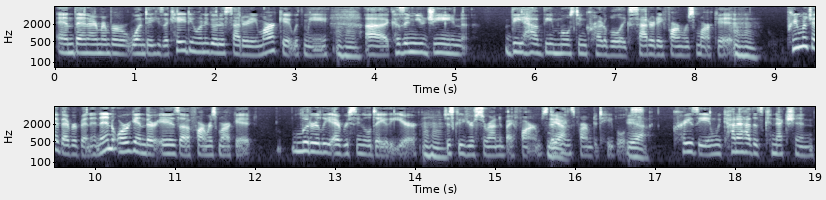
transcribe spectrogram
And then I remember one day he's like, "Hey, do you want to go to Saturday Market with me?" Because Mm-hmm. in Eugene, they have the most incredible like Saturday farmers market, Mm-hmm. pretty much I've ever been. And in Oregon, there is a farmers market literally every single day of the year, just because you're surrounded by farms. Mm-hmm. Yeah. Everything's farm to table. It's Yeah. crazy. And we kind of had this connection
